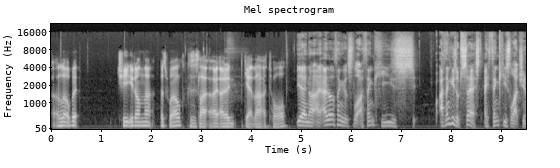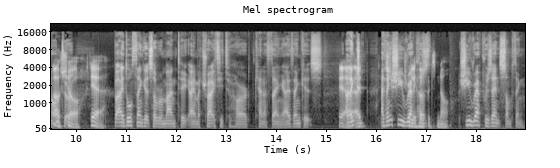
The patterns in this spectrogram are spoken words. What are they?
a little bit cheated on that as well because it's like I, I didn't get that at all. Yeah, no, I, I don't think it's. I think he's. I think he's obsessed. I think he's latching Oh, on to her. sure, yeah, But I don't think it's a romantic. I'm attracted to her kind of thing. I think it's. yeah. I think. I, sh- I think she really hope it's not. she represents something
